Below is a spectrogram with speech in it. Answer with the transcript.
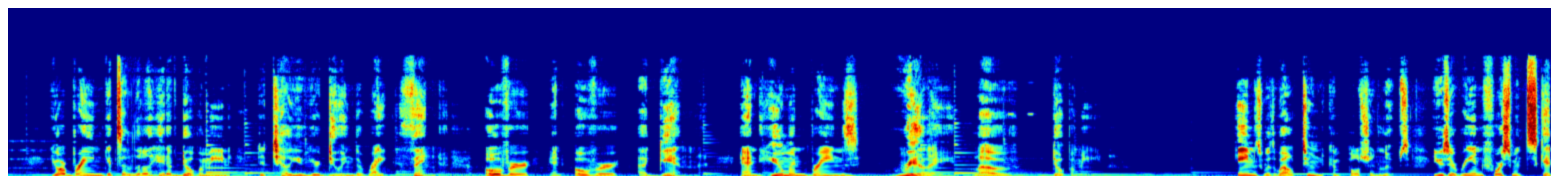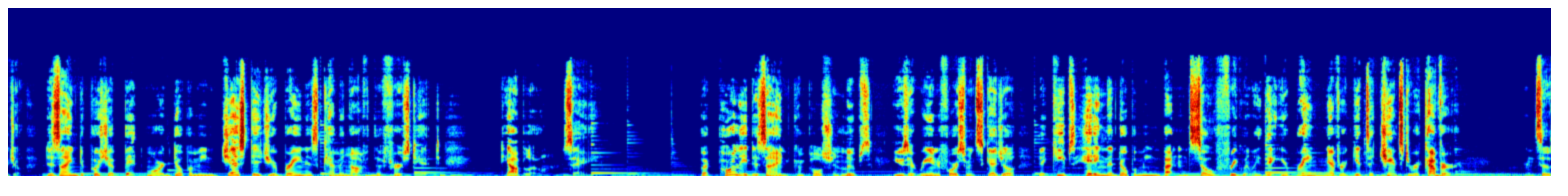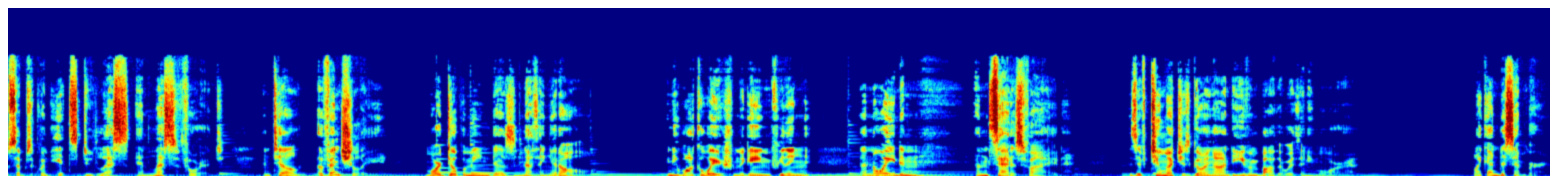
your brain gets a little hit of dopamine to tell you you're doing the right thing over and over again. And human brains really love dopamine. Games with well tuned compulsion loops use a reinforcement schedule designed to push a bit more dopamine just as your brain is coming off the first hit. Diablo, say. But poorly designed compulsion loops use a reinforcement schedule that keeps hitting the dopamine button so frequently that your brain never gets a chance to recover. And so subsequent hits do less and less for it. Until eventually, more dopamine does nothing at all. And you walk away from the game feeling annoyed and unsatisfied, as if too much is going on to even bother with anymore. Like Undecember.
